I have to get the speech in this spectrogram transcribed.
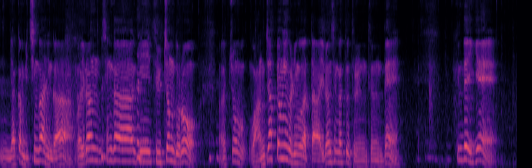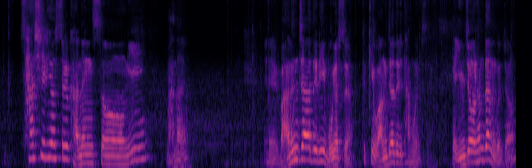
음, 약간 미친 거 아닌가 뭐 이런 생각이 들 정도로 어, 좀 왕자병에 걸린 것 같다 이런 생각도 드는데 근데 이게 사실이었을 가능성이 많아요. 예, 많은 자들이 모였어요. 특히 왕자들이 다 모였어요. 그러니까 인정을 한다는 거죠.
